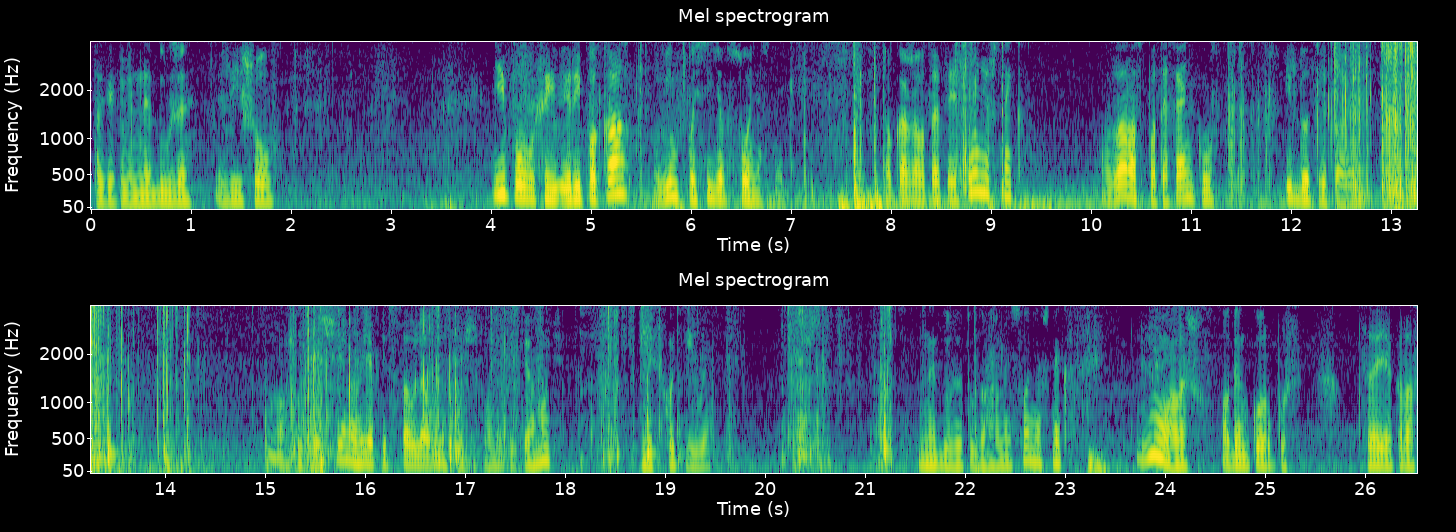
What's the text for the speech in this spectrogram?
так як він не дуже зійшов. І по ріпака він посіяв соняшник. То каже, оце цей соняшник зараз потихеньку і доцвітає. Тут вощину я підставляв, не хочуть вони підтягнути, не схотіли. Не дуже тут гарний соняшник. Ну, але ж один корпус. Це якраз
